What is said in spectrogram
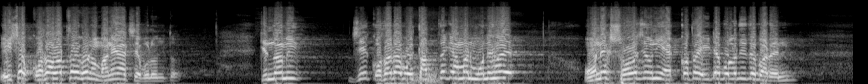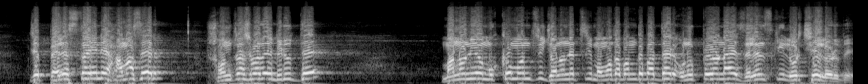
এইসব কথাবার্তার কোনো মানে আছে বলুন তো? কিন্তু আমি যে কথাটা বলি তার থেকে আমার মনে হয় অনেক সহজে উনি এক কথা এইটা বলে দিতে পারেন যে, প্যালেস্তাইনে হামাসের সন্ত্রাসবাদের বিরুদ্ধে মাননীয় মুখ্যমন্ত্রী জননেত্রী মমতা বন্দ্যোপাধ্যায়ের অনুপ্রেরণায় জেলেন্সকি লড়ছে লড়বে।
